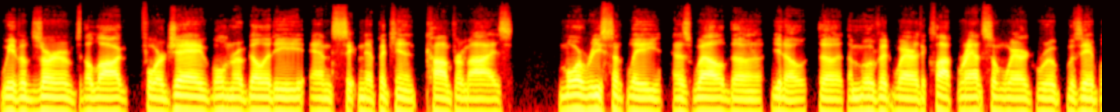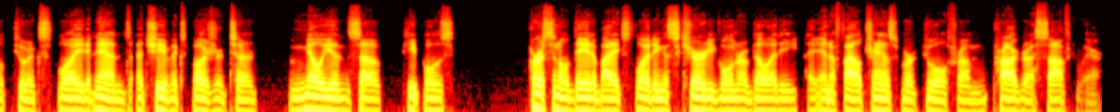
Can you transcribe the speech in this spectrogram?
we've observed the Log4j vulnerability and significant compromise more recently as well the you know the the MOVEit where the Clop ransomware group was able to exploit and achieve exposure to millions of people's personal data by exploiting a security vulnerability in a file transfer tool from Progress Software.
